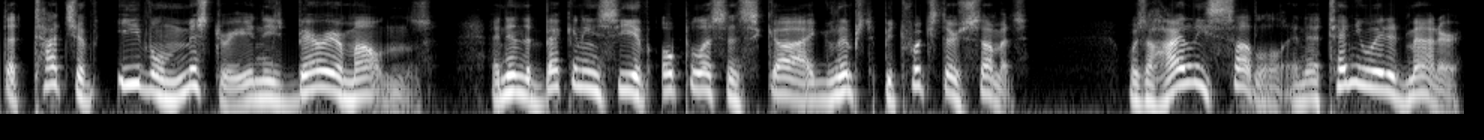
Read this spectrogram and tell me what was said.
The touch of evil mystery in these barrier mountains, and in the beckoning sea of opalescent sky glimpsed betwixt their summits, was a highly subtle and attenuated matter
